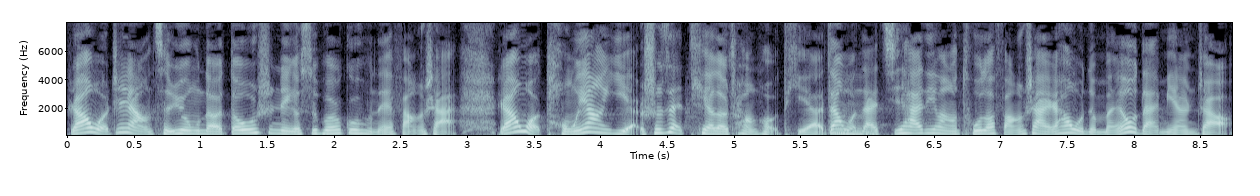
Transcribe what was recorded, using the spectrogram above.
然后我这两次用的都是那个 Super Group 那防晒，然后我同样也是在贴了创口贴，但我在其他地方涂了防晒，然后我就没有戴面罩。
